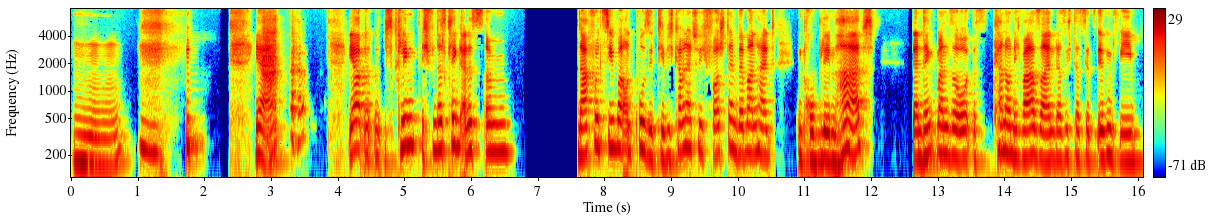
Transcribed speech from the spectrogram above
Mhm. ja. ja, es klingt, ich finde, das klingt alles ähm, nachvollziehbar und positiv. Ich kann mir natürlich vorstellen, wenn man halt ein Problem hat, dann denkt man so, das kann doch nicht wahr sein, dass ich das jetzt irgendwie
